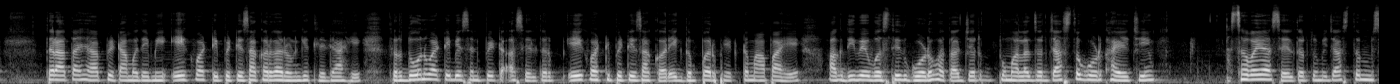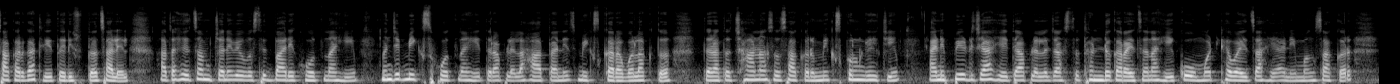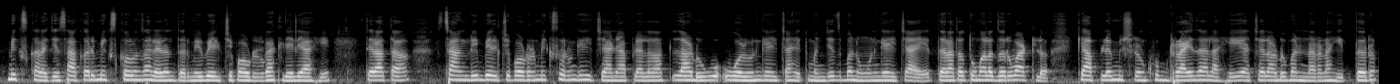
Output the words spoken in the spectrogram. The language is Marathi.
तर आता ह्या पिठामध्ये मी एक वाटी पिठी साखर घालून घेतलेली आहे. तर दोन वाटी बेसन पीठ असेल तर एक वाटी पिठी साखर एकदम परफेक्ट माप आहे. अगदी व्यवस्थित गोड होतात. जर तुम्हाला जर जास्त गोड खायची सवय असेल तर तुम्ही जास्त साखर घातली तरीसुद्धा चालेल. आता हे चमच्याने व्यवस्थित बारीक होत नाही. म्हणजे मिक्स होत नाही तर आपल्याला हातानेच मिक्स करावं लागतं. तर आता छान असं साखर मिक्स करून घ्यायची. आणि पीठ जे आहे ते आपल्याला जास्त थंड करायचं नाही कोमट ठेवायचं आहे आणि मग साखर मिक्स करायची. साखर मिक्स करून झाल्यानंतर मी वेलची पावडर घातलेली आहे. तर आता चांगली वेलची पावडर मिक्स करून घ्यायची आणि आपल्याला लाडू व- वळून घ्यायचे आहेत म्हणजेच बनवून घ्यायचे आहेत. तर आता तुम्हाला जर वाटलं की आपलं मिश्रण खूप ड्राय झालं आहे याचे लाडू बनणार नाहीत तर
